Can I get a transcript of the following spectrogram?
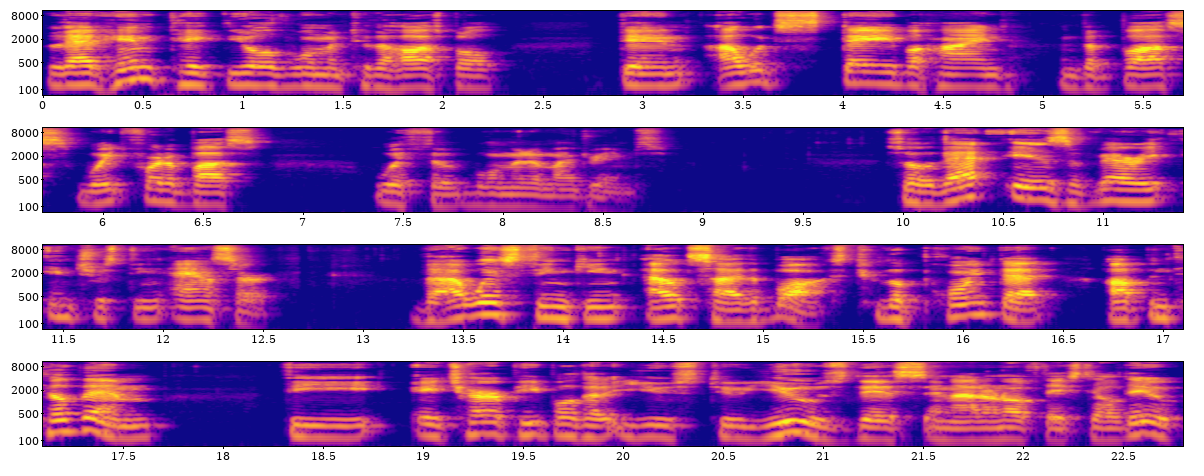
let him take the old woman to the hospital, then I would stay behind the bus, wait for the bus with the woman of my dreams. So that is a very interesting answer that was thinking outside the box to the point that up until then, the HR people that used to use this, and I don't know if they still do,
